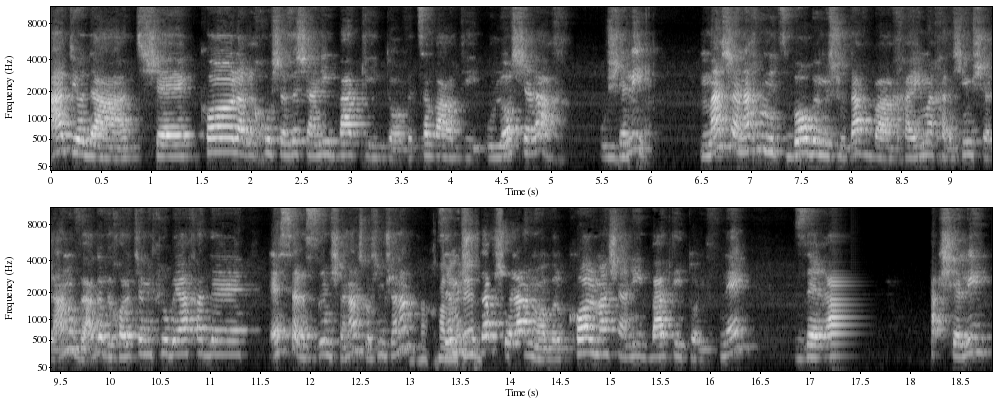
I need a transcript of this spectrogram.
את יודעת שכל הרכוש הזה שאני באתי איתו וצברתי, הוא לא שלך, הוא שלי. מה שאנחנו נצבור במשותף בחיים החדשים שלנו, ואגב, יכול להיות שהם יחיו ביחד אה, 10, 20 שנה, 30 שנה, זה. משותף שלנו, אבל כל מה שאני באתי איתו לפני, זה רק שלי,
